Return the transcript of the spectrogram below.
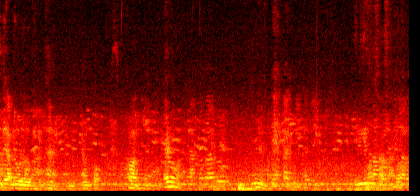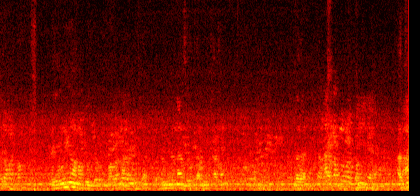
যদি আপনি অনুমতি দিন। হ্যাঁ এখন কও। কোন? এই বাবা। তুমি এদিকে তো চাচা। এই উনিও আমাকে বলল বাবা না আমি না আপনি থাকেন। আচ্ছা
